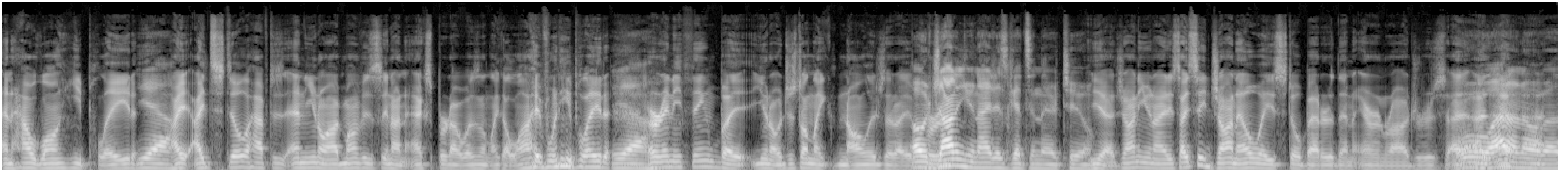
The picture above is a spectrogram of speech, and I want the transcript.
and how long he played. Yeah. I I'd still have to and you know I'm obviously not an expert. I wasn't like alive when he played Yeah. or anything, but you know just on like knowledge that I oh heard. Johnny Unitas gets in there too. Yeah, Johnny Unitas. I say John Elway is still better than Aaron Rodgers. Oh, I don't know about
